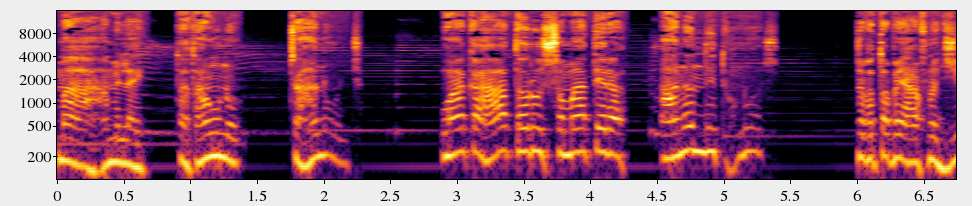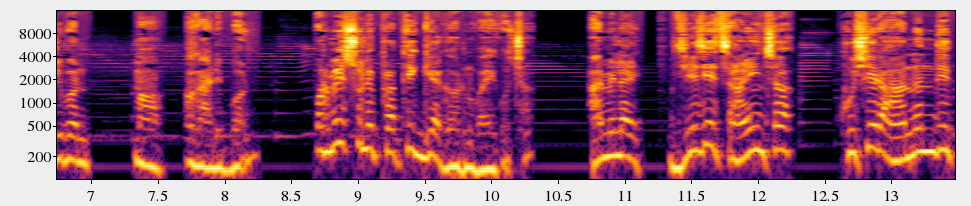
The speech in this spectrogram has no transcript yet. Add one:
तापमा हामीलाई तताउन चाहनुहुन्छ। उहाँका हातहरू समातेर आनन्दित हुनुहोस्। जब तपाईँ आफ्नो जीवनमा अगाडि बढ्नु परमेश्वरले प्रतिज्ञा गर्नुभएको छ। हामीलाई जे जे चाहिन्छ खुसी र आनन्दित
